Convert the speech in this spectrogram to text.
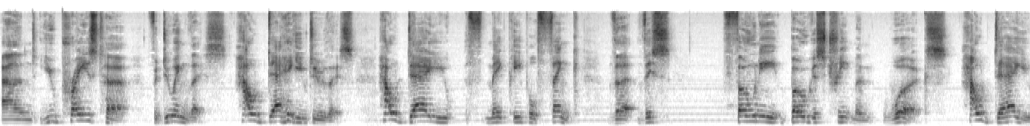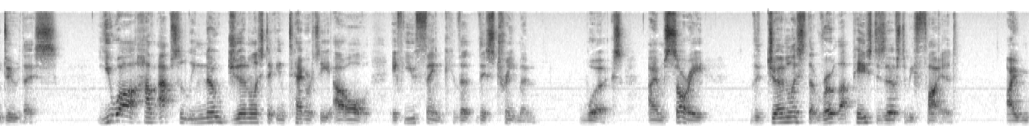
and you praised her for doing this how dare you do this how dare you make people think that this phony, bogus treatment works? How dare you do this? You are have absolutely no journalistic integrity at all if you think that this treatment works. I am sorry, the journalist that wrote that piece deserves to be fired. I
